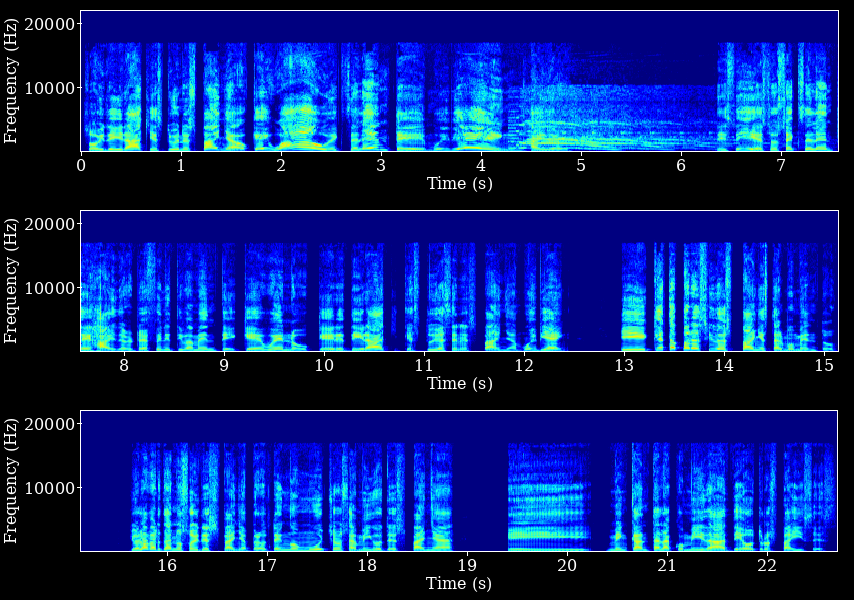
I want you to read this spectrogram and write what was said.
Soy de Irak y estuve en España, okey, ¡guau!, excelente, muy bien, Haider. Sí, sí, eso es excelente, Haider, definitivamente. Qué bueno que eres de Irak y que estudias en España, muy bien. ¿Y qué te ha parecido España hasta el momento? Yo la verdad no soy de España, pero tengo muchos amigos de España y me encanta la comida de otros países.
